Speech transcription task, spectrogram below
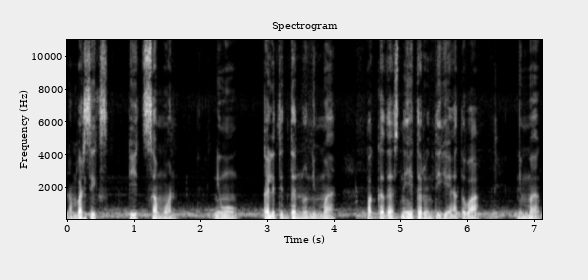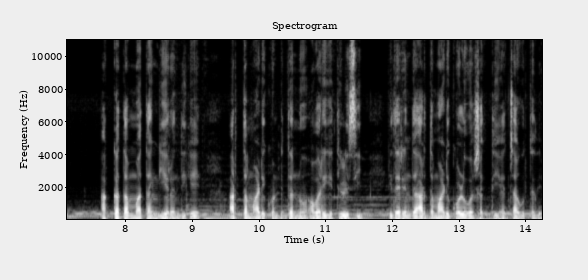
ನಂಬರ್ ಸಿಕ್ಸ್, ಟೀಚ್ ಸಮ್ ಒನ್ ನೀವು ಕಲಿತಿದ್ದನ್ನು ನಿಮ್ಮ ಪಕ್ಕದ ಸ್ನೇಹಿತರೊಂದಿಗೆ ಅಥವಾ ನಿಮ್ಮ ಅಕ್ಕ, ತಮ್ಮ, ತಂಗಿಯರೊಂದಿಗೆ ಅರ್ಥ ಮಾಡಿಕೊಂಡಿದ್ದನ್ನು ಅವರಿಗೆ ತಿಳಿಸಿ. ಇದರಿಂದ ಅರ್ಥ ಮಾಡಿಕೊಳ್ಳುವ ಶಕ್ತಿ ಹೆಚ್ಚಾಗುತ್ತದೆ.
